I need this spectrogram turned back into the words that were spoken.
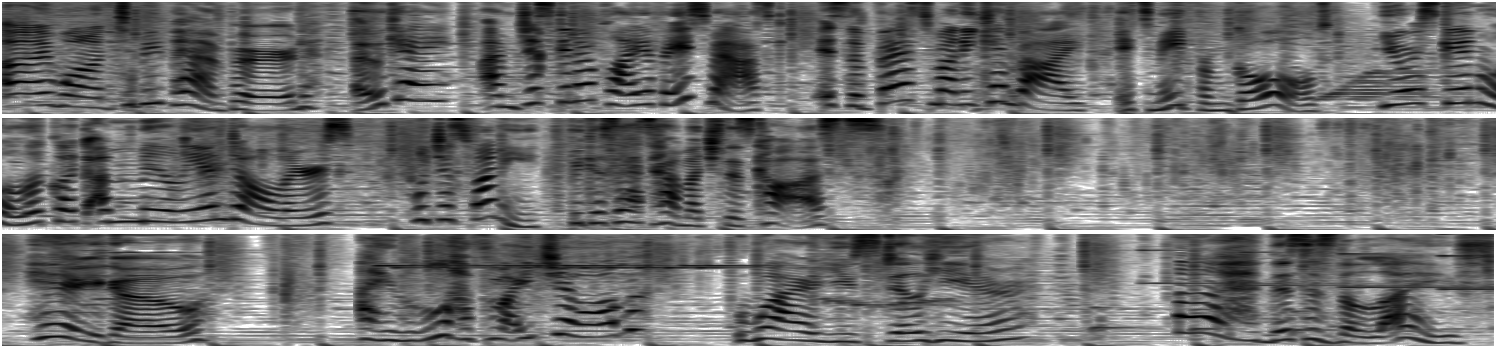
I want to be pampered. Okay, I'm just gonna apply a face mask. It's the best money can buy. It's made from gold. Your skin will look like a million dollars. Which is funny, because that's how much this costs. Here you go. I love my job! Why are you still here? Ah, this is the life.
